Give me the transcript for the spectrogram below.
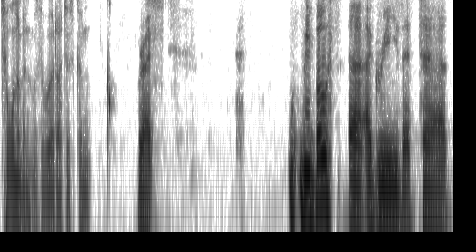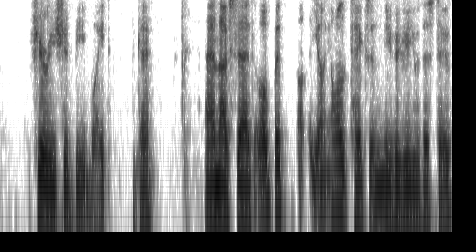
tournament was the word I just couldn't. Right. We both uh, agree that uh, Fury should beat Whyte. Okay. And I've said, oh, but uh, you know, all it takes, and you've agreed with this too,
